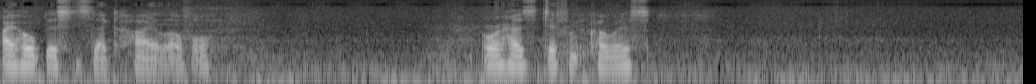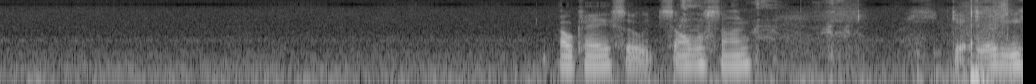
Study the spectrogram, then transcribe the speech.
I hope this is like high level or has different colors. Okay, so it's almost done. Get ready.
